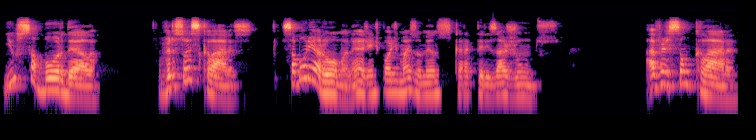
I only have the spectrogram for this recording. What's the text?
E o sabor dela? Versões claras. Sabor e aroma, né? A gente pode mais ou menos caracterizar juntos. A versão clara,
